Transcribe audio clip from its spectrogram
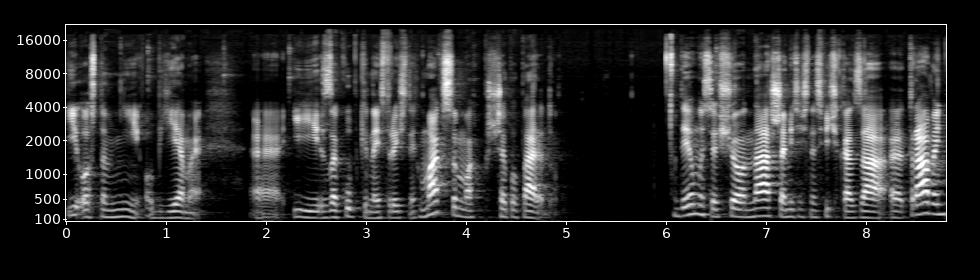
і основні об'єми е, і закупки на історичних максимумах ще попереду. Дивимося, що наша місячна свічка за е, травень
